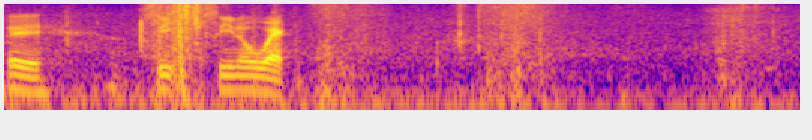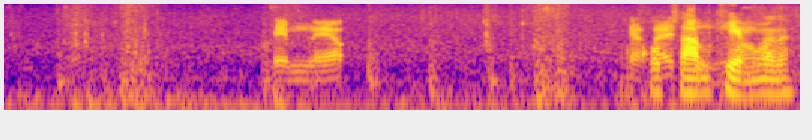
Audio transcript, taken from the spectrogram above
เอ้ยซีซีโนแวคเต็มแล้วอยากครบได้สามถุงเข็มน่แล้วองนะ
